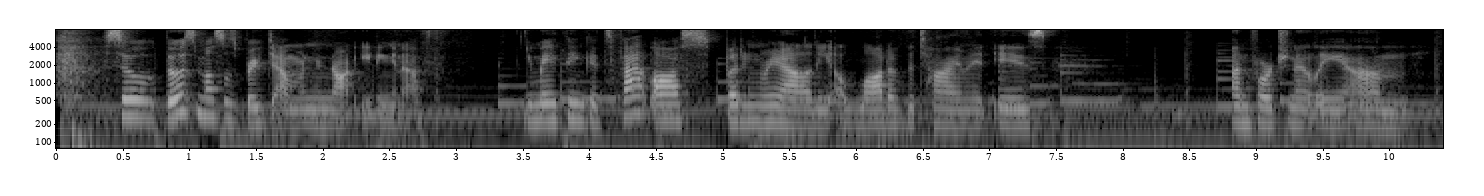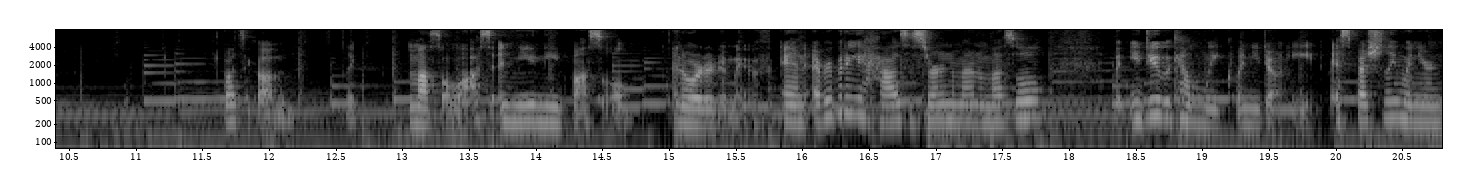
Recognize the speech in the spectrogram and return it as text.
So, those muscles break down when you're not eating enough. You may think it's fat loss, but in reality, a lot of the time it is, unfortunately, um, what's it called? Like muscle loss, and you need muscle in order to move. And everybody has a certain amount of muscle, but you do become weak when you don't eat, especially when you're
